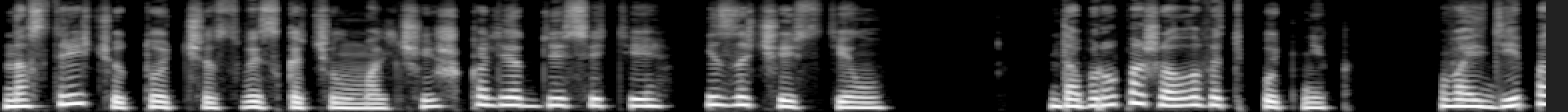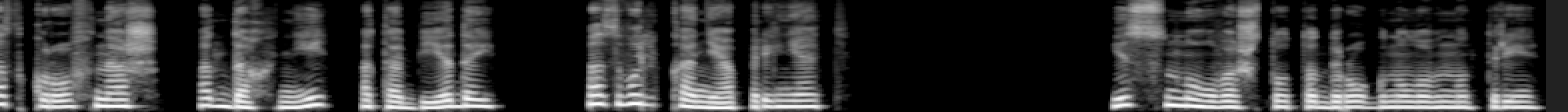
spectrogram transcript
Навстречу тотчас выскочил мальчишка лет десяти и зачистил. «Добро пожаловать, путник. Войди под кров наш, отдохни, отобедай, позволь коня принять». И снова что-то дрогнуло внутри.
